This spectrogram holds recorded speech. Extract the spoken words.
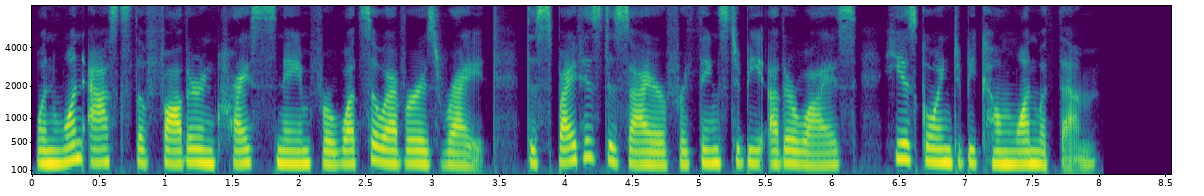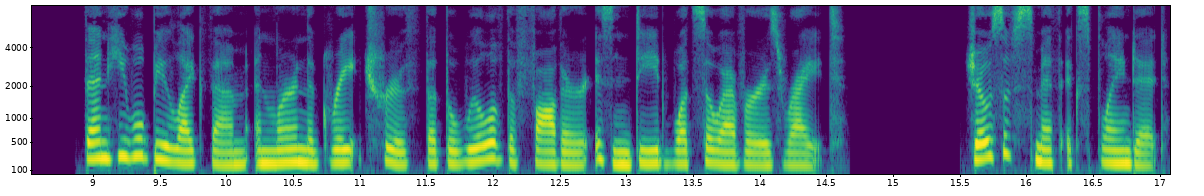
when one asks the Father in Christ's name for whatsoever is right, despite his desire for things to be otherwise, he is going to become one with them. Then he will be like them and learn the great truth that the will of the Father is indeed whatsoever is right. Joseph Smith explained it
